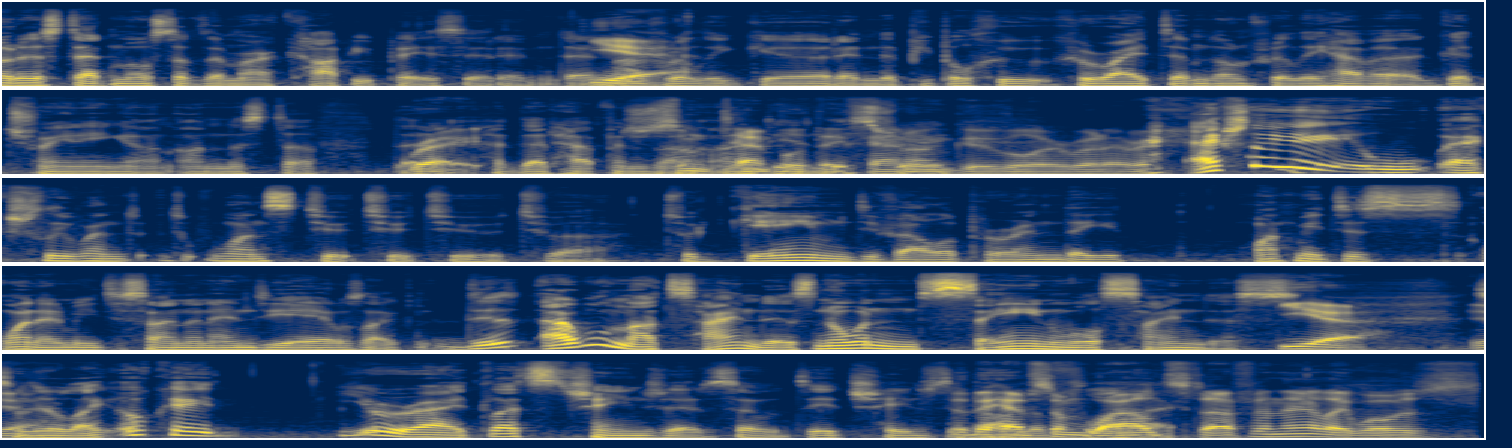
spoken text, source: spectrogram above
notice that most of them are copy pasted and they're Yeah. not really good, and the people who, who write them don't really have a good training on, on the stuff that Right. that happens. Some on, on the they found on Google or whatever. Actually, actually went once to to to to a to a game developer, and they want me to s- wanted me to sign an NDA. I was like, this, I will not sign this. No one sane will sign this. Yeah. So yeah. they're like, okay, you're right. Let's change it. So they changed So it. they have the some fly. wild stuff in there. Like what was?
